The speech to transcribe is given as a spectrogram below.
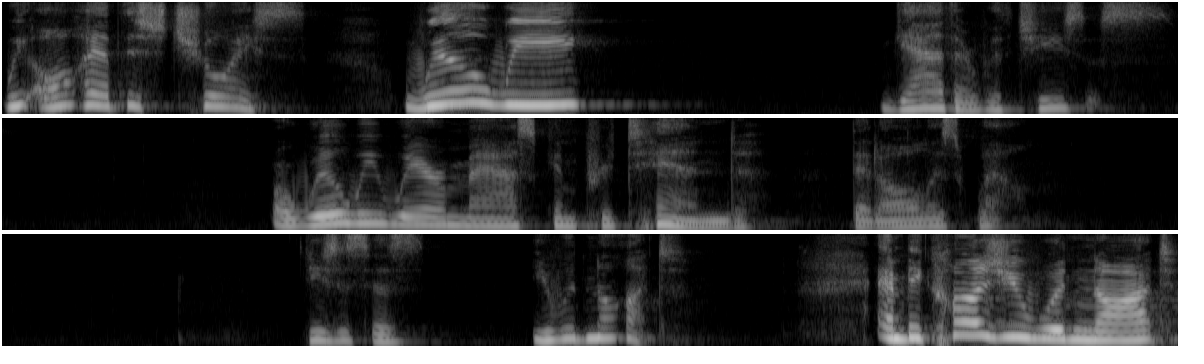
We all have this choice. Will we gather with Jesus? Or will we wear a mask and pretend that all is well? Jesus says, You would not. And because you would not,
